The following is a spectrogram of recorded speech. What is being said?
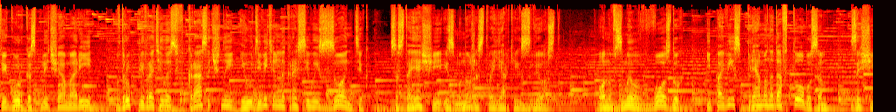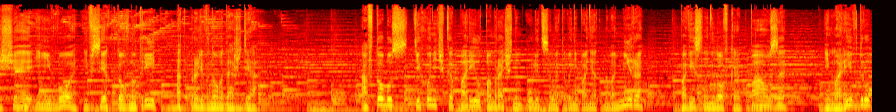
Фигурка с плеча Мари вдруг превратилась в красочный и удивительно красивый зонтик, состоящий из множества ярких звезд. Он взмыл в воздух и повис прямо над автобусом, защищая и его, и всех, кто внутри, от проливного дождя. Автобус тихонечко парил по мрачным улицам этого непонятного мира, повисла неловкая пауза, и Мари вдруг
